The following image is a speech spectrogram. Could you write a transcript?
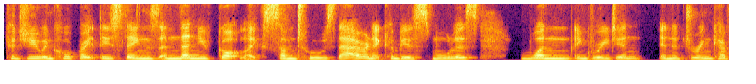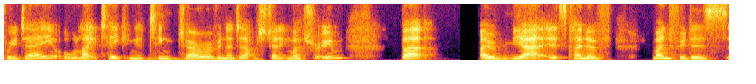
could you incorporate these things? And then you've got like some tools there and it can be as small as one ingredient in a drink every day or like taking a tincture of an adaptogenic mushroom but I yeah, it's kind of mind food is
